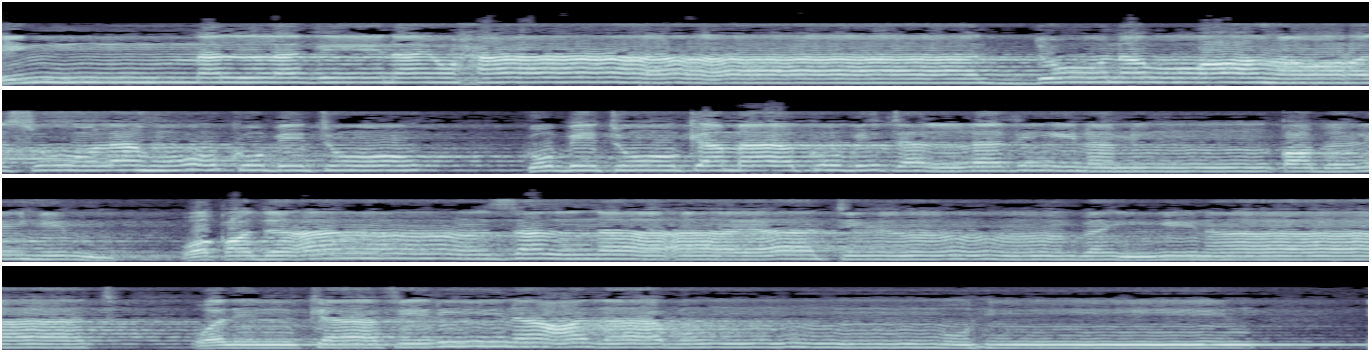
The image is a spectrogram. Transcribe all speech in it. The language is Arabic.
إن الذين يحادون الله ورسوله كبتوا كبتوا كما كبت الذين من قبلهم. وقد انزلنا ايات بينات. وللكافرين عذاب مهين.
